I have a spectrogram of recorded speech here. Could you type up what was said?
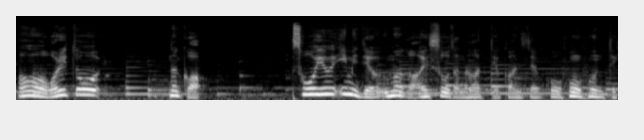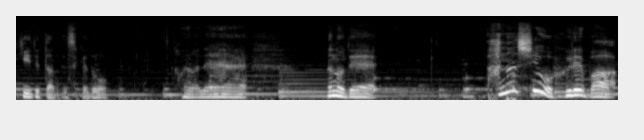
ああ割となんかそういう意味では馬が合いそうだなっていう感じでこうふんふんって聞いてたんですけどこれはねなので話を振れば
